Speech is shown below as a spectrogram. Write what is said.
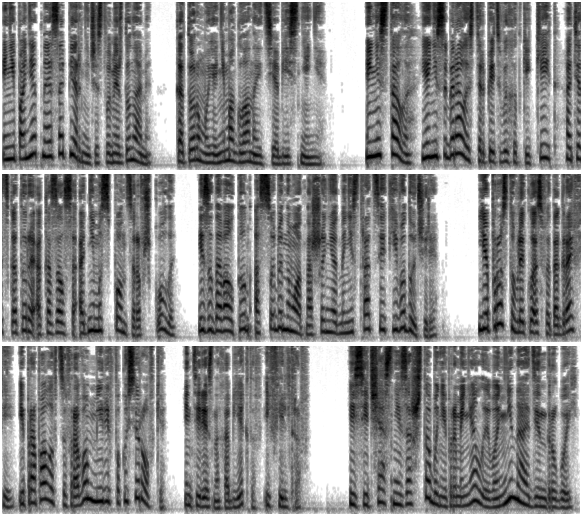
и непонятное соперничество между нами, которому я не могла найти объяснение. И не стала. Я не собиралась терпеть выходки Кейт, отец которой оказался одним из спонсоров школы и задавал тон особенному отношению администрации к его дочери. Я просто увлеклась фотографией и пропала в цифровом мире фокусировки, интересных объектов и фильтров. И сейчас ни за что бы не променяла его ни на один другой.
